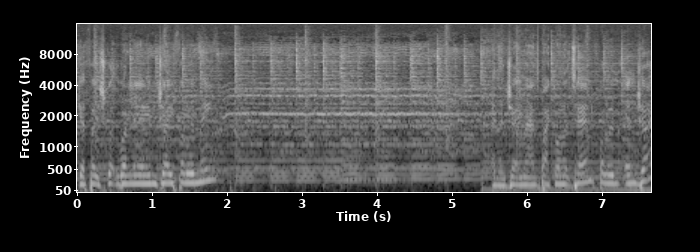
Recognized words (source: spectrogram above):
Don't forget, folks, got the one and MJ following me. And then J Man's back on at 10, following MJ.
